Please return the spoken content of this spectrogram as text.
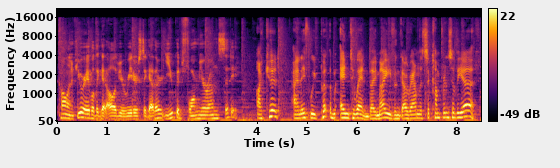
Colin, if you were able to get all of your readers together, you could form your own city. I could, and if we put them end to end, they may even go around the circumference of the Earth.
